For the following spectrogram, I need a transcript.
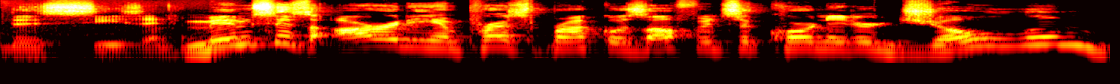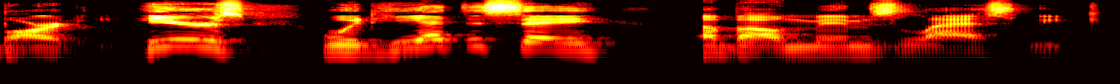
this season. Mims has already impressed Broncos offensive coordinator Joe Lombardi. Here's what he had to say about Mims last week.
